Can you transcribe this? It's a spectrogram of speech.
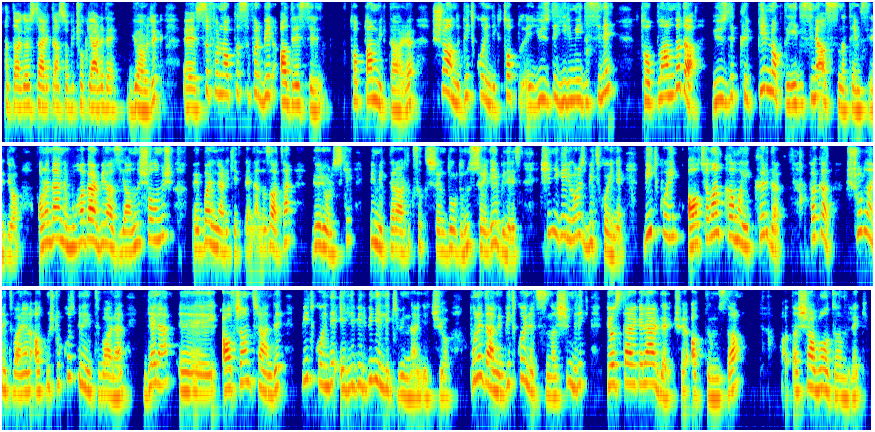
hatta gösterdikten sonra birçok yerde de gördük. E, 0.01 adreslerin toplam miktarı şu anda Bitcoin'deki top, %27'sini toplamda da %41.7'sini aslında temsil ediyor. O nedenle bu haber biraz yanlış olmuş ve balin hareketlerinden de zaten görüyoruz ki bir miktar artık satışların durduğunu söyleyebiliriz. Şimdi geliyoruz Bitcoin'e. Bitcoin alçalan kamayı kırdı. Fakat şuradan itibaren yani 69 bin itibaren gelen e, alçalan trendi Bitcoin'de 51 bin 52 binden geçiyor. Bu nedenle Bitcoin açısından şimdilik göstergeler de şöyle attığımızda hatta şablon atalım direkt.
